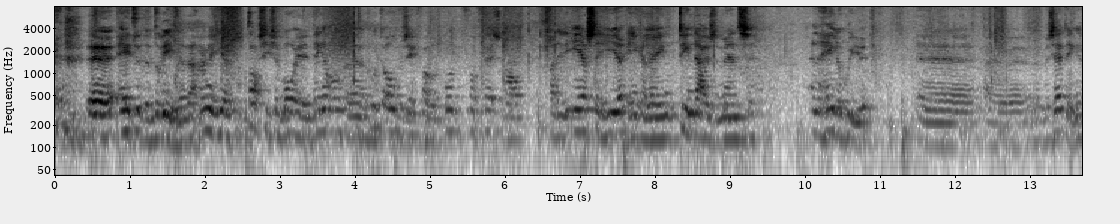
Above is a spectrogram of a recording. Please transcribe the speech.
eh heette de Dream. En daar hangen hier fantastische mooie dingen op. Een goed overzicht van het van festival. We hadden die eerste hier in Geleen, 10.000 mensen. En een hele goede bezetting.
